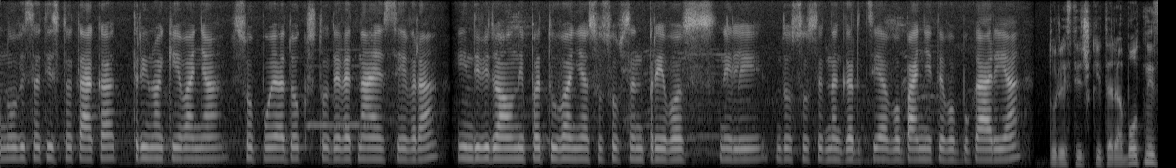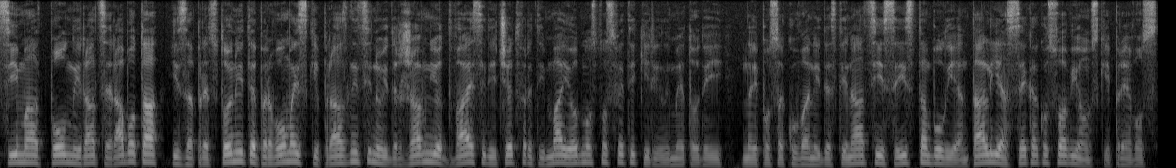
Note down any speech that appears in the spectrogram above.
Нови Сад исто така, три ноќевања со појадок 119 евра, индивидуални патувања со собствен превоз нели до соседна Грција во бањите во Бугарија. Туристичките работници имаат полни раце работа и за предстојните првомајски празници, но и државниот 24 мај, односно Свети Кирил и Методиј. Најпосакувани дестинации се Истанбул и Анталија, секако со авионски превоз.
